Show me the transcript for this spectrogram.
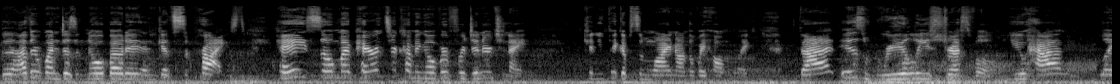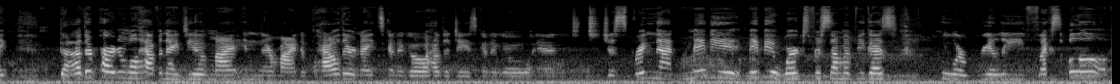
the other one doesn't know about it and gets surprised. Hey, so my parents are coming over for dinner tonight. Can you pick up some wine on the way home? Like that is really stressful. You have like the other partner will have an idea of my in their mind of how their night's going to go how the day's going to go and to just bring that maybe maybe it works for some of you guys who are really flexible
